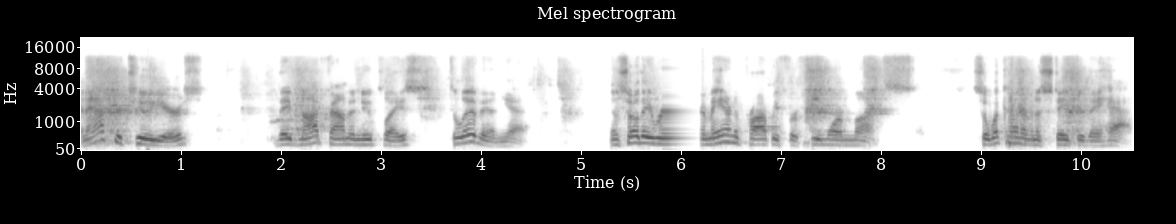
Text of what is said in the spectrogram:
And after two years, they've not found a new place to live in yet. And so they remain on the property for a few more months. So, what kind of an estate do they have?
